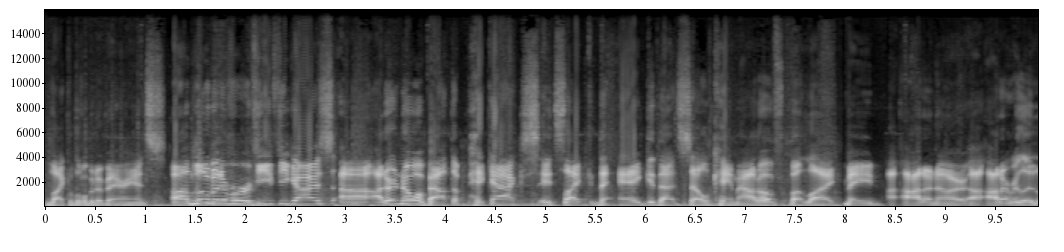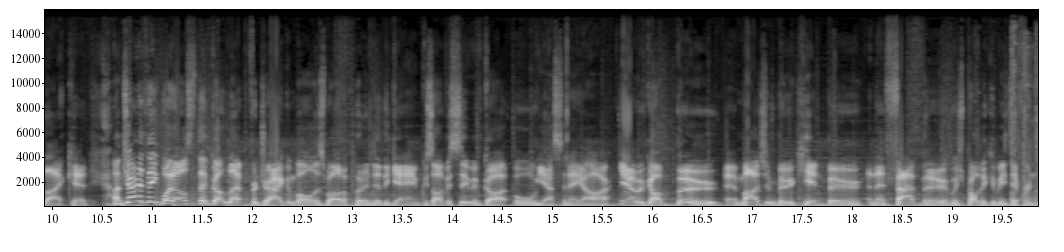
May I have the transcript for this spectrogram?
like a little bit of variance. A um, little bit of a review for you guys. Uh, I don't know about the pickaxe. It's like the egg that Cell came out of, but like made, I, I don't know. I, I, don't really like it. I'm trying to think what else they've got left for Dragon Ball as well to put into the game. Because obviously we've got, oh yes, an AR. You know, we've got Buu, and Majin Buu, Kid Buu, and then Fat Buu, which probably could be different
